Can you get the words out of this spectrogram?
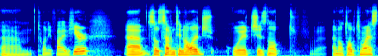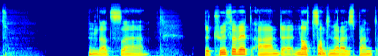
um, 25 here. Um, so 70 knowledge, which is not uh, not optimized. That's uh, the truth of it, and uh, not something that I've spent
